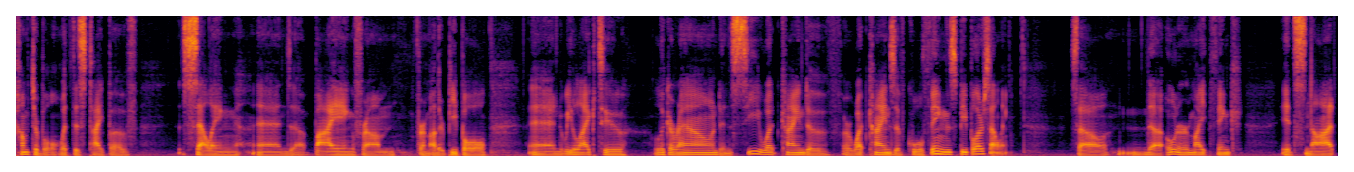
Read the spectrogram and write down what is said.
comfortable with this type of selling and uh, buying from from other people and we like to look around and see what kind of or what kinds of cool things people are selling. So the owner might think it's not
